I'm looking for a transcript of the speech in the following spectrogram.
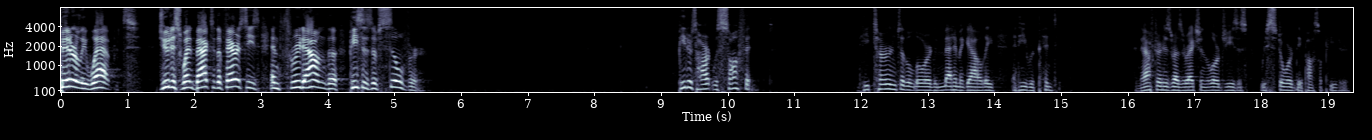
bitterly wept. Judas went back to the Pharisees and threw down the pieces of silver. Peter's heart was softened. And he turned to the Lord and met him at Galilee, and he repented. And after his resurrection, the Lord Jesus restored the Apostle Peter.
